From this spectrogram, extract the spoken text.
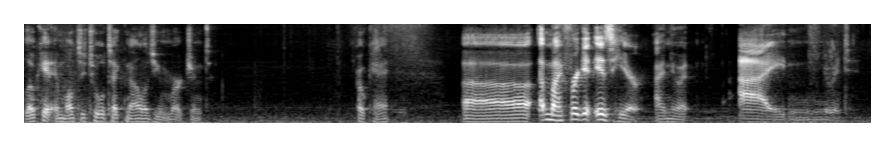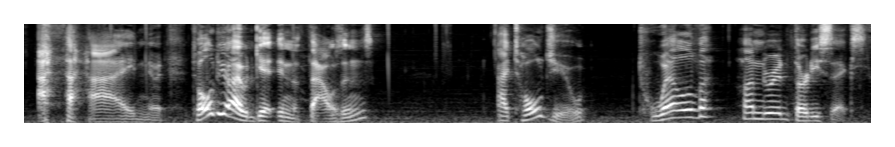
Locate a multi-tool technology merchant. Okay. Uh, my frigate is here. I knew it. I knew it. I knew it. Told you I would get in the thousands. I told you. 1236.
